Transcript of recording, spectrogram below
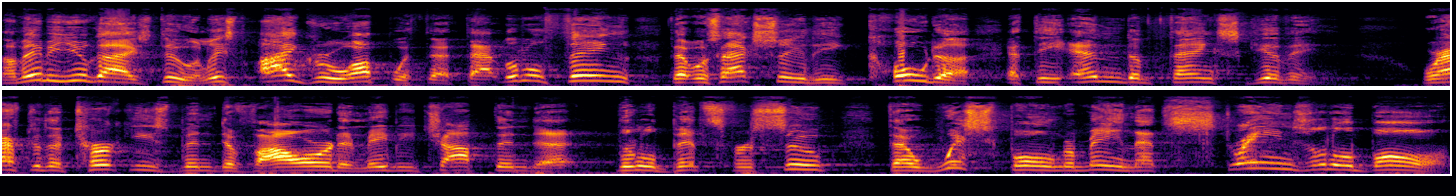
Now, maybe you guys do. At least I grew up with that. That little thing that was actually the coda at the end of Thanksgiving, where after the turkey's been devoured and maybe chopped into little bits for soup, the wishbone remained, that strange little bone.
